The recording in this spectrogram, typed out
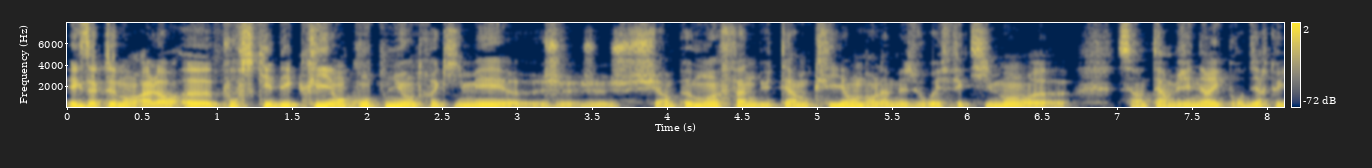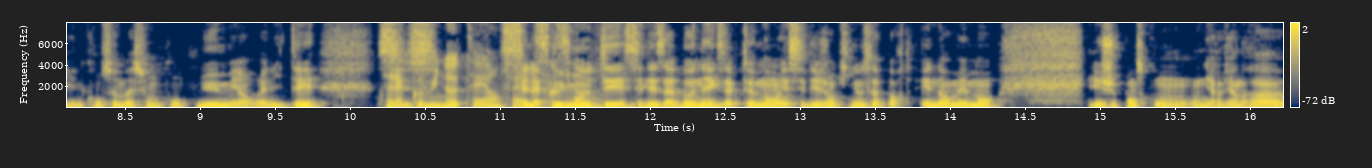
Exactement. Alors euh, pour ce qui est des clients contenus entre guillemets, euh, je, suis un peu moins fan du terme client dans la mesure où effectivement euh, c'est un terme générique pour dire qu'il y a une consommation de contenu, mais en réalité c'est la communauté en fait. C'est la communauté, c'est des abonnés exactement, et c'est des gens qui nous apportent énormément. Et je pense qu'on y reviendra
